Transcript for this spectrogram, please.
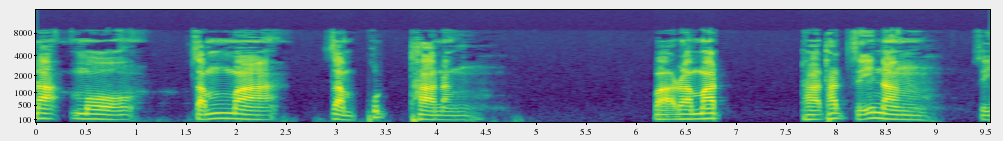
นะโมสัมมาสัมพุทธานัง ปรมัตถทัศสีนัง ศี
